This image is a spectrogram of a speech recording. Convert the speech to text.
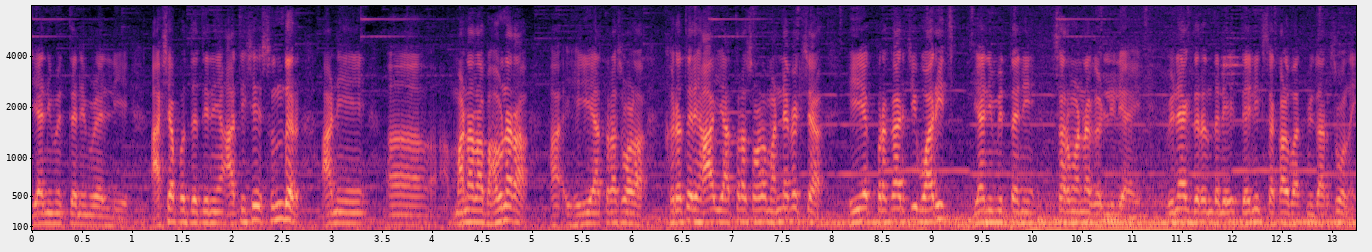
या निमित्ताने मिळालेली आहे. अशा पद्धतीने अतिशय सुंदर आणि मनाला भावणारा हा ही यात्रा सोहळा खरं तर हा यात्रा सोहळा म्हणण्यापेक्षा ही एक प्रकारची वारीच या निमित्ताने सर्वांना घडलेली आहे. विनायक दरंदले दैनिक सकाळ बातमीदार सोने.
